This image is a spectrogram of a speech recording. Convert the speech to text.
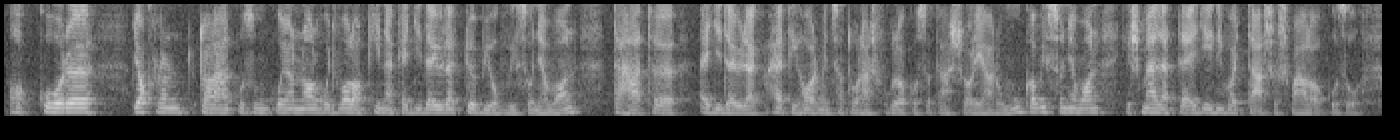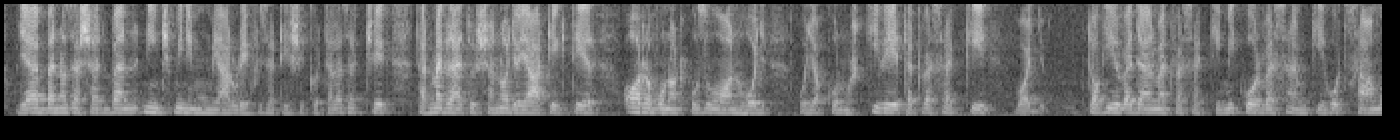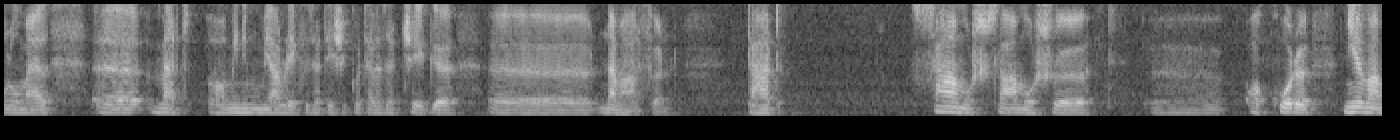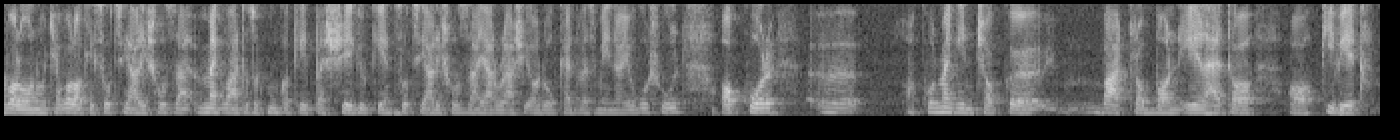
Akkor gyakran találkozunk olyannal, hogy valakinek egyidejűleg több jogviszonya van, tehát egyidejűleg heti 36 órás foglalkoztatással járó munkaviszonya van, és mellette egyéni vagy társas vállalkozó. Ugye ebben az esetben nincs minimum járulékfizetési kötelezettség, tehát meglehetősen nagy a játéktér arra vonatkozóan, hogy, hogy akkor most kivétet veszek ki, vagy tagi jövedelmet veszek ki, mikor veszem ki, hogy számolom el, mert a minimum járulékfizetési kötelezettség nem áll fönn. Tehát számos-számos akkor nyilvánvalóan, hogyha valaki szociális hozzá, megváltozott munkaképességüként szociális hozzájárulási adókedvezményre jogosult, akkor, akkor megint csak bátrabban élhet a, a kivét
